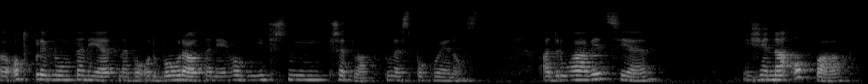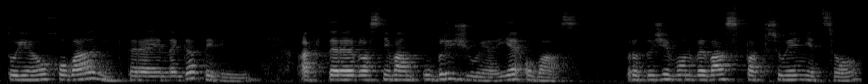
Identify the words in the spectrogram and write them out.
eh, odplivnul ten jed nebo odboural ten jeho vnitřní přetlak, tu nespokojenost. A druhá věc je, že naopak to jeho chování, které je negativní a které vlastně vám ubližuje, je o vás. Protože on ve vás spatřuje něco,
